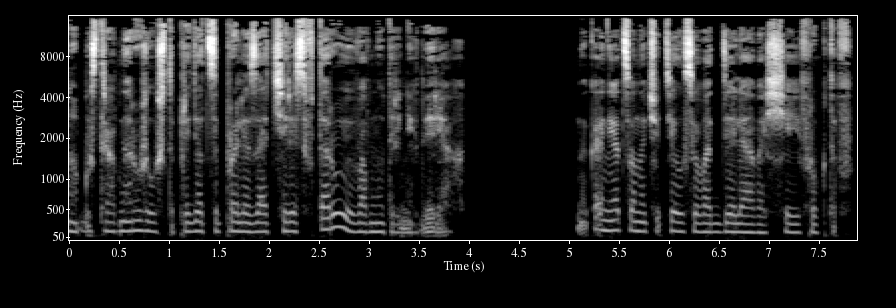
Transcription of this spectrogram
но быстро обнаружил, что придется пролезать через вторую во внутренних дверях. Наконец он очутился в отделе овощей и фруктов.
